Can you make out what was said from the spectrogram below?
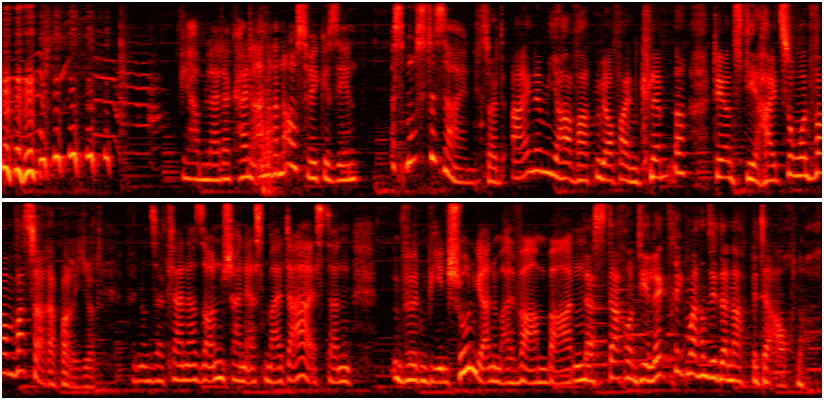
wir haben leider keinen anderen Ausweg gesehen. Es musste sein. Seit einem Jahr warten wir auf einen Klempner, der uns die Heizung und Warmwasser repariert. Wenn unser kleiner Sonnenschein erst mal da ist, dann würden wir ihn schon gerne mal warm baden. Das Dach und die Elektrik machen Sie danach bitte auch noch.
